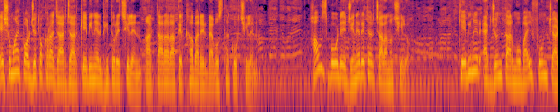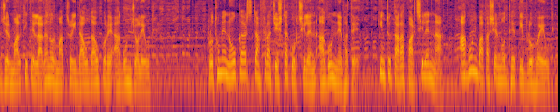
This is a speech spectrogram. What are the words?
এ সময় পর্যটকরা যার যার কেবিনের ভিতরে ছিলেন আর তারা রাতের খাবারের ব্যবস্থা করছিলেন। হাউস বোর্ডে জেনারেটর চালানো ছিল। কেবিনের একজন তার মোবাইল ফোন চার্জের মাল্টিতে লাগানোর মাত্রই দাউ দাউ করে আগুন জ্বলে ওঠে। প্রথমে নৌকার স্টাফরা চেষ্টা করছিলেন আগুন নেভাতে, কিন্তু তারা পারছিলেন না। আগুন বাতাসের মধ্যে তীব্র হয়ে ওঠে।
